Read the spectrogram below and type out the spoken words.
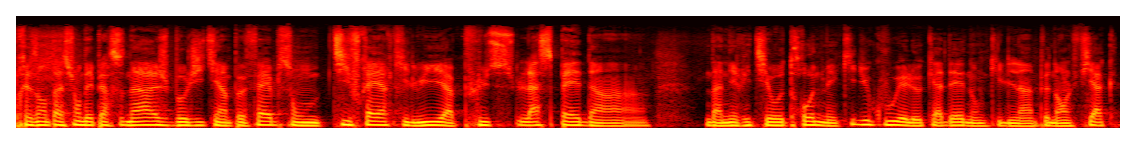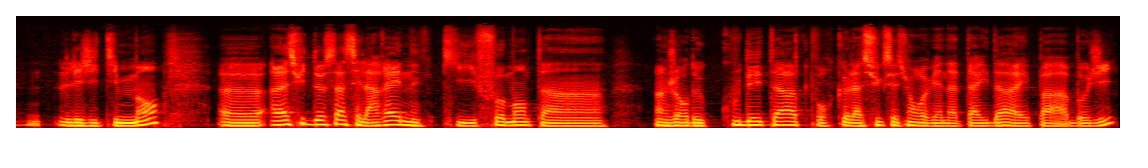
présentation des personnages, Boji qui est un peu faible, son petit frère qui lui a plus l'aspect d'un d'un héritier au trône, mais qui du coup est le cadet, donc il l'a un peu dans le fiac légitimement. Euh, à la suite de ça, c'est la reine qui fomente un, un genre de coup d'État pour que la succession revienne à Taïda et pas à Boji.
